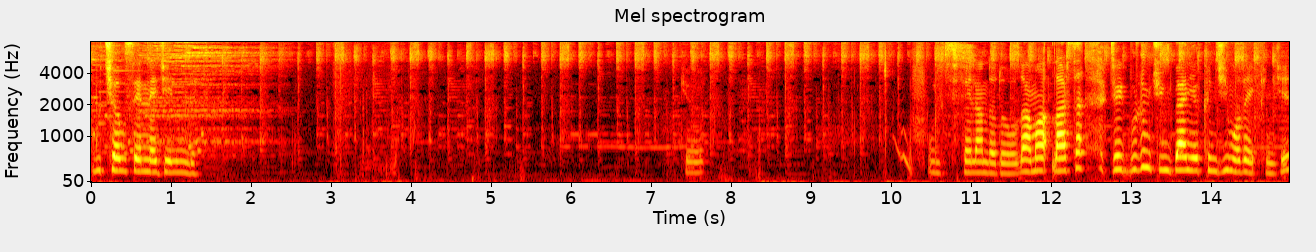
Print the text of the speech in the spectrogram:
Bu çalı senin ecelindi. Falan da doldu ama atlarsa direkt vururum çünkü ben yakıncıyım o da yakıncı.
